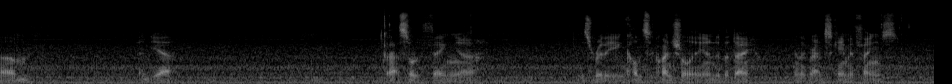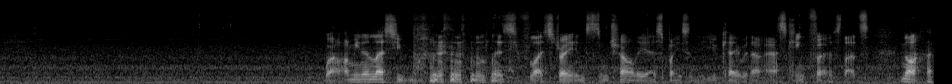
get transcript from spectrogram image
Um, and yeah, that sort of thing uh, is really inconsequential at the end of the day, in the grand scheme of things. Well, I mean, unless you unless you fly straight into some Charlie airspace in the UK without asking first, that's not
